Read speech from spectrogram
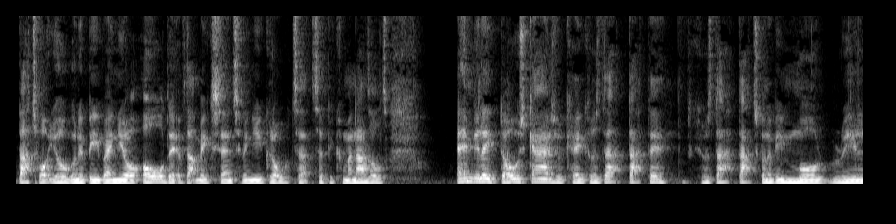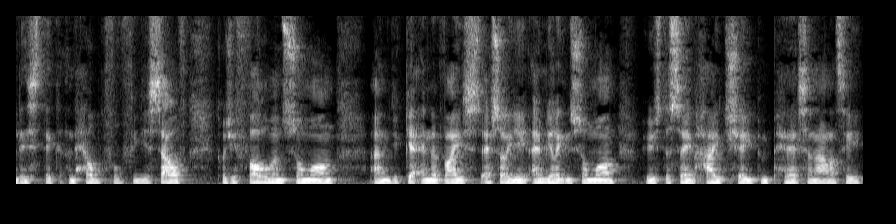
that's what you're going to be when you're older, if that makes sense, when you grow to, to become an adult. Emulate those guys, okay? Because that that they because that, that's going to be more realistic and helpful for yourself because you're following someone and you're getting advice, uh, sorry, you're emulating someone who's the same height, shape and personality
